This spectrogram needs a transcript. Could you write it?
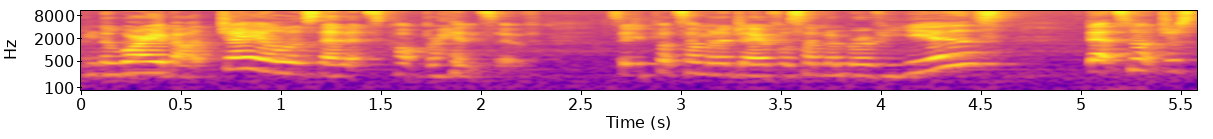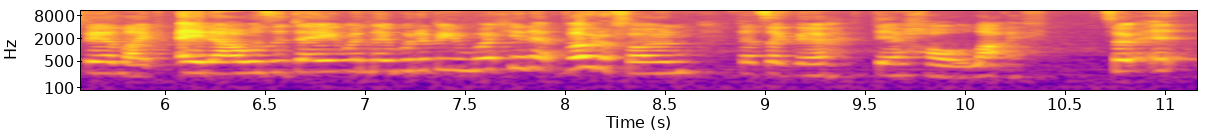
And the worry about jail is that it's comprehensive. So you put someone in jail for some number of years, that's not just their like eight hours a day when they would have been working at Vodafone, that's like their, their whole life. So it,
